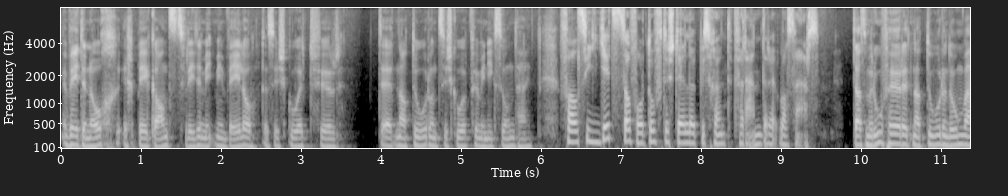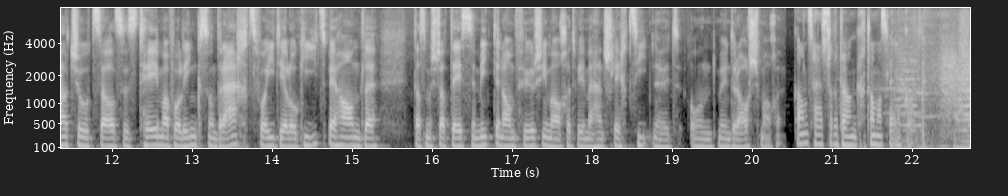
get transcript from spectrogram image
Weder noch. Ich bin ganz zufrieden mit meinem Velo. Das ist gut für die Natur und es ist gut für meine Gesundheit. Falls Sie jetzt sofort auf der Stelle etwas verändern könnten, was wäre es? Dass wir aufhören, Natur- und Umweltschutz als ein Thema von links und rechts, von Ideologie zu behandeln, dass wir stattdessen miteinander Fürsche machen, weil wir haben schlicht Zeit nicht und müssen rasch machen. Ganz herzlichen Dank, Thomas Felgott.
